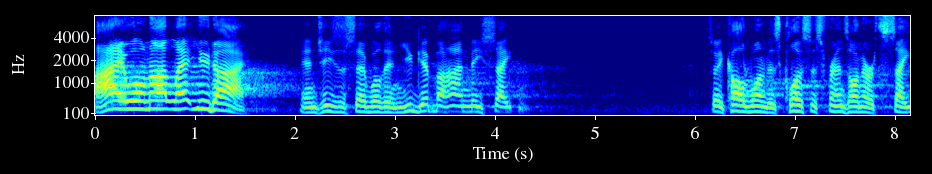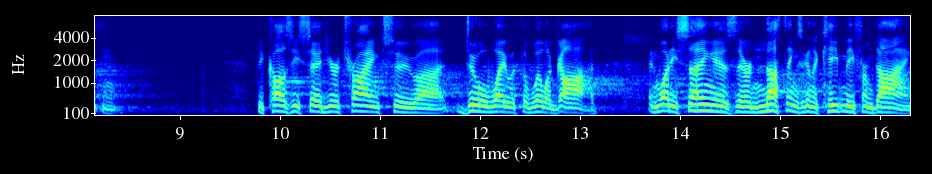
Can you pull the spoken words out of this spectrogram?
I will not let you die. And Jesus said, Well, then you get behind me, Satan. So he called one of his closest friends on earth Satan because he said, You're trying to uh, do away with the will of God. And what he's saying is, there nothing's going to keep me from dying.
